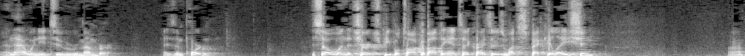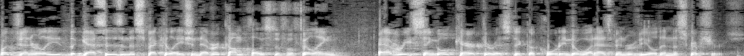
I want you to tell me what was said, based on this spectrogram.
And that we need to remember is important. So when the church people talk about the Antichrist, there's much speculation. Uh, but generally, the guesses and the speculation never come close to fulfilling every single characteristic according to what has been revealed in the Scriptures.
